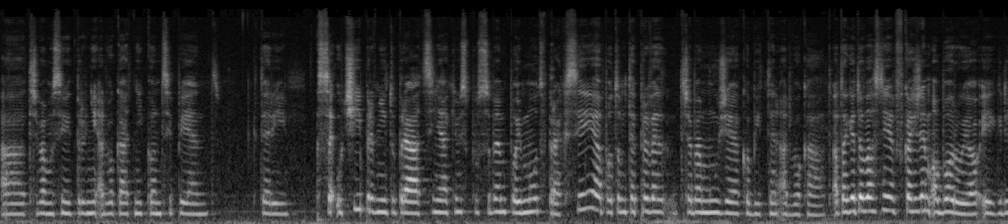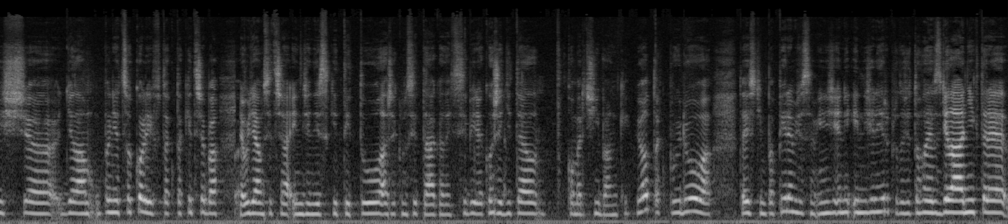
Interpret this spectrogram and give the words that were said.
A třeba musím mít první advokátní koncipient, který se učí první tu práci nějakým způsobem pojmout v praxi a potom teprve třeba může jako být ten advokát. A tak je to vlastně v každém oboru, jo, i když eh, dělám úplně cokoliv, tak taky třeba udělám si třeba inženýrský titul a řeknu si tak a teď si být jako ředitel komerční banky. Jo, tak půjdu a tady s tím papírem, že jsem inženýr, inženýr protože tohle je vzdělání, které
